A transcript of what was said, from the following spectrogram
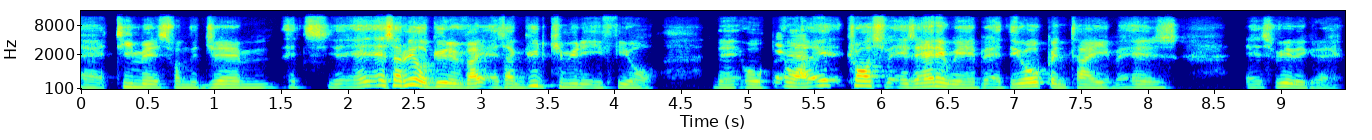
uh, teammates from the gym. It's it's a real good invite. It's a good community feel. The open, well, it, CrossFit is anyway, but at the open time, it is. It's really great.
